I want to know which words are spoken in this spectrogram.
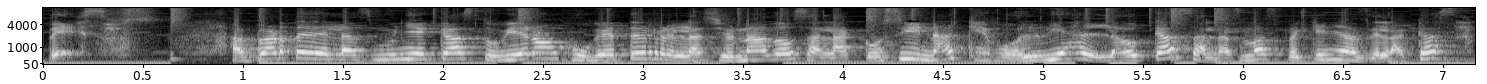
pesos. Aparte de las muñecas, tuvieron juguetes relacionados a la cocina que volvían locas a las más pequeñas de la casa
